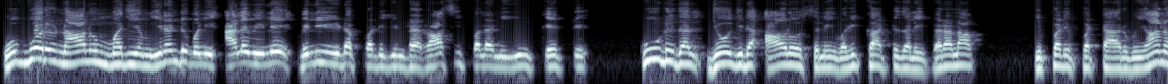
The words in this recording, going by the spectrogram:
ஒவ்வொரு நாளும் மதியம் இரண்டு மணி அளவிலே வெளியிடப்படுகின்ற ராசி பலனையும் கேட்டு கூடுதல் ஜோதிட ஆலோசனை வழிகாட்டுதலை பெறலாம். இப்படிப்பட்ட அருமையான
